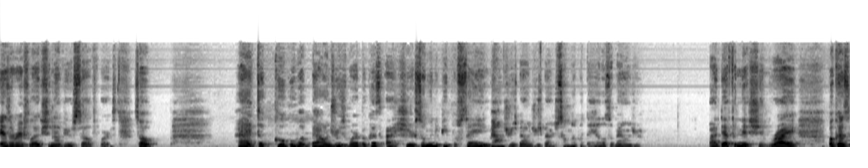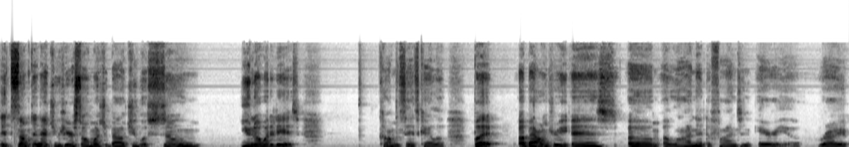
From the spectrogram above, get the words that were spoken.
is a reflection of your self worth. So I had to Google what boundaries were because I hear so many people saying boundaries, boundaries, boundaries. So I'm like, what the hell is a boundary? By definition, right? Because it's something that you hear so much about, you assume you know what it is. Common sense, Kayla. But a boundary is um, a line that defines an area, right?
